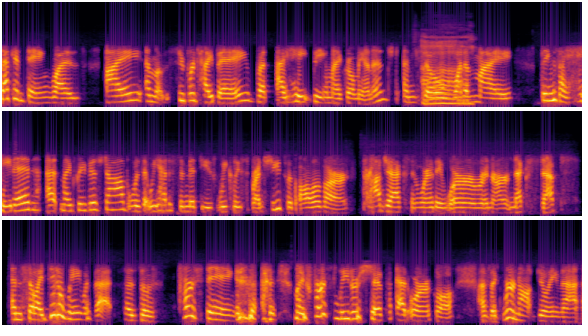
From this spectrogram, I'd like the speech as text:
Second thing was I am a super type A, but I hate being micromanaged. And so uh. one of my things I hated at my previous job was that we had to submit these weekly spreadsheets with all of our projects and where they were and our next steps. And so I did away with that as the first thing, my first leadership at Oracle. I was like, we're not doing that.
